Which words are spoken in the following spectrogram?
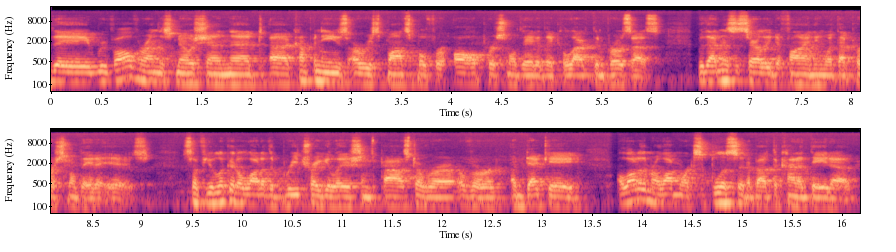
they revolve around this notion that uh, companies are responsible for all personal data they collect and process without necessarily defining what that personal data is. So if you look at a lot of the breach regulations passed over, over a decade, a lot of them are a lot more explicit about the kind of data,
